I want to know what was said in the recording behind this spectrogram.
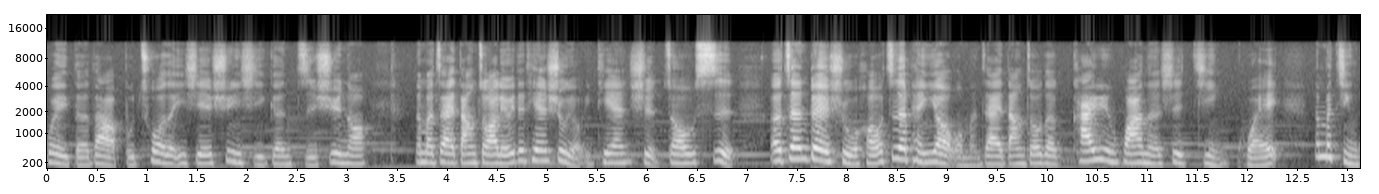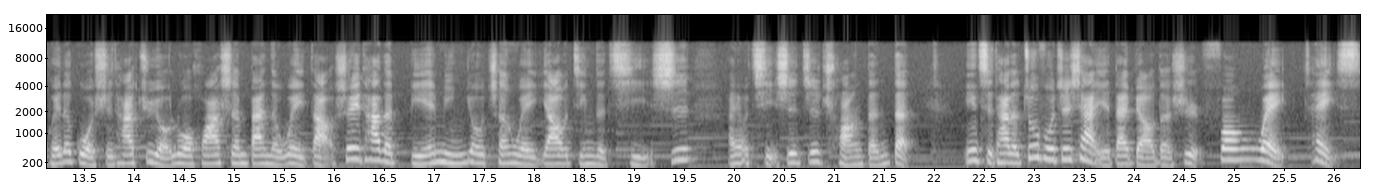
会得到不错的一些讯息跟资讯哦。那么在当中要留意的天数，有一天是周四。而针对属猴子的朋友，我们在当周的开运花呢是锦葵。那么锦葵的果实它具有落花生般的味道，所以它的别名又称为妖精的起司，还有起司之床等等。因此它的祝福之下，也代表的是风味 taste。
